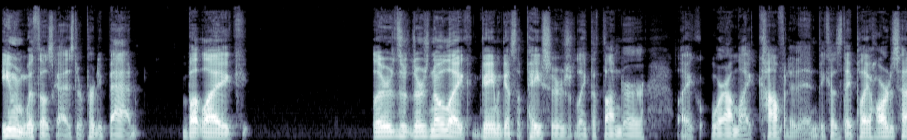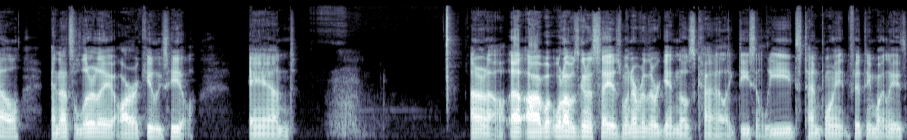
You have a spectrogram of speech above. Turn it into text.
even with those guys, they're pretty bad. But like, there's there's no like game against the Pacers, like the Thunder, like where I'm like confident in because they play hard as hell, and that's literally our Achilles heel. And I don't know. Uh, uh, what I was gonna say is whenever they're getting those kind of like decent leads, ten point, fifteen point leads,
